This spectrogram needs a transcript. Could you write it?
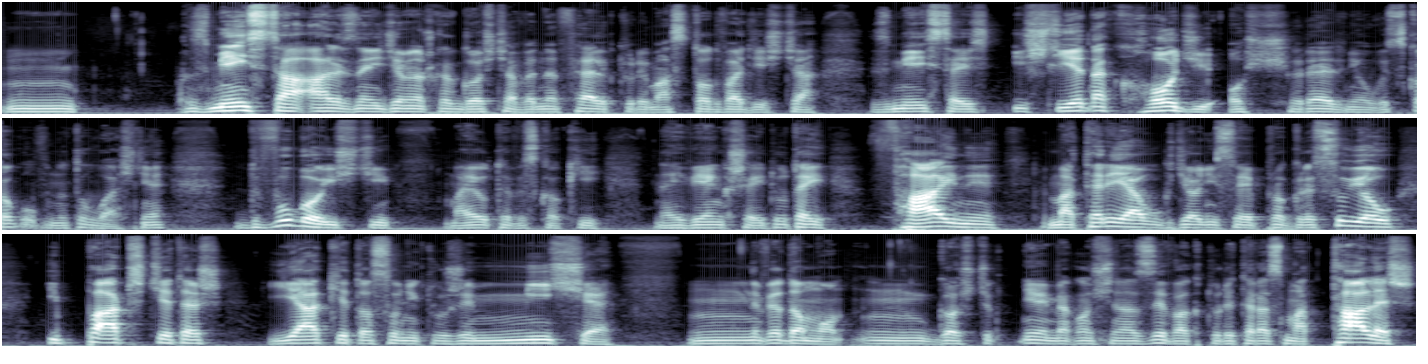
mm, z miejsca, ale znajdziemy na przykład gościa w NFL, który ma 120 z miejsca. Jeśli jednak chodzi o średnią wyskoków, no to właśnie dwuboiści mają te wyskoki największe. I tutaj fajny materiał, gdzie oni sobie progresują i patrzcie też, jakie to są niektórzy misie. Mm, wiadomo, mm, gościu, nie wiem jak on się nazywa, który teraz ma talerz,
